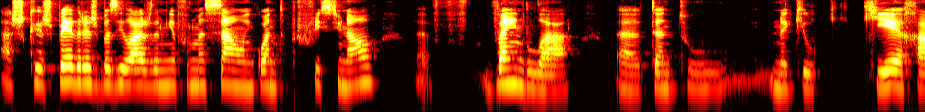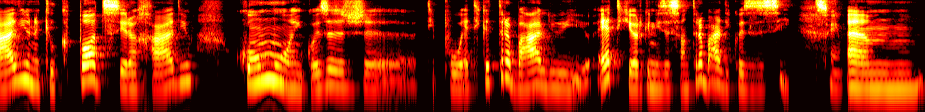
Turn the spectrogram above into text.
Acho que as pedras basilares da minha formação enquanto profissional uh, vêm de lá uh, tanto naquilo que é a rádio, naquilo que pode ser a rádio, como em coisas uh, tipo ética de trabalho e ética e organização de trabalho e coisas assim. Sim. Um,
